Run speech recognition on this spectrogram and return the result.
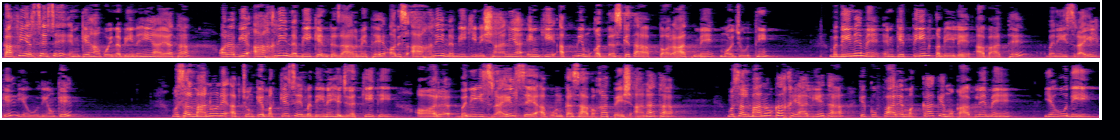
کافی عرصے سے ان کے ہاں کوئی نبی نہیں آیا تھا اور اب یہ آخری نبی کے انتظار میں تھے اور اس آخری نبی کی نشانیاں ان کی اپنی مقدس کتاب تورات میں موجود تھیں۔ مدینے میں ان کے تین قبیلے آباد تھے، بنی اسرائیل کے، یہودیوں کے مسلمانوں نے اب چونکہ مکے سے مدینے ہجرت کی تھی اور بنی اسرائیل سے اب ان کا سابقہ پیش آنا تھا، مسلمانوں کا خیال یہ تھا کہ کفار مکہ کے مقابلے میں یہودی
